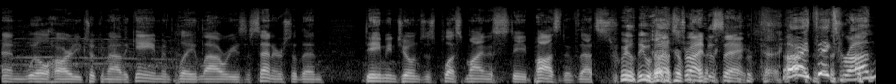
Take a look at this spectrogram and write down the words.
and Will Hardy took him out of the game and played Lauri as a center. So then Damian Jones's plus minus stayed positive. That's really what I was trying to say. All right, thanks, Ron.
